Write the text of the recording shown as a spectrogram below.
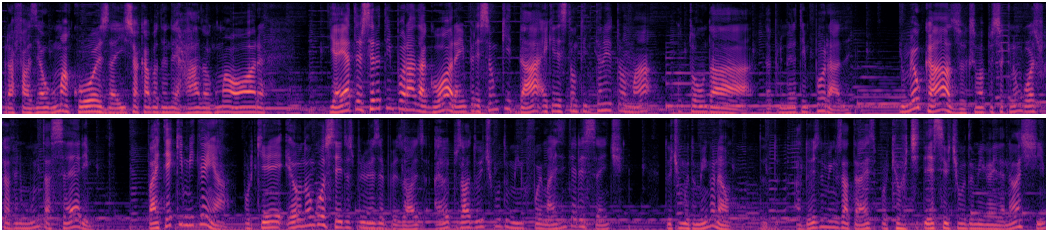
pra fazer alguma coisa, e isso acaba dando errado alguma hora. E aí a terceira temporada agora, a impressão que dá é que eles estão tentando retomar o tom da, da primeira temporada. No meu caso, que sou uma pessoa que não gosta de ficar vendo muita série, vai ter que me ganhar, porque eu não gostei dos primeiros episódios. Aí o episódio do último domingo foi mais interessante. Do último domingo não, do- do- há dois domingos atrás, porque ulti- desse último domingo eu ainda não assisti.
